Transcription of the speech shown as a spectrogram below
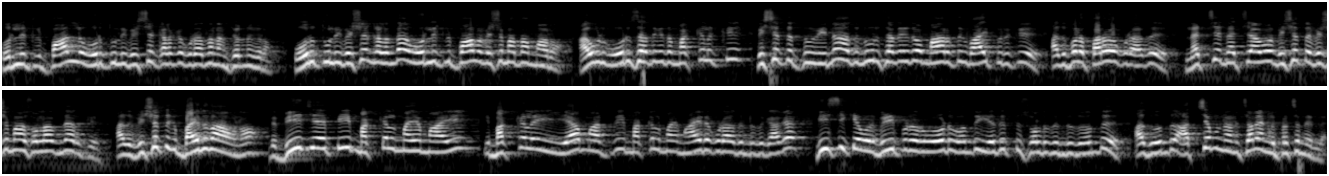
ஒரு லிட்டர் பாலில் ஒரு துளி விஷம் கலக்கக்கூடாதுன்னு நாங்கள் சொல்லுகிறோம். ஒரு துளி விஷம் கலந்தா ஒரு லிட்டர் பால் விஷமாக தான் மாறும். அவங்களுக்கு ஒரு சதவீத மக்களுக்கு விஷத்தை தூவினா அது நூறு சதவீதம் மாறத்துக்கு வாய்ப்பு இருக்கு. அது போல பரவக்கூடாது. நச்சு நச்சாவும் விஷத்தை விஷயமா சொல்லாது தான் இருக்கு. அது விஷத்துக்கு பயந்து தான் ஆகணும் இப்போ பிஜேபி மக்கள் மயமாயி மக்களை ஏமாற்றி மக்கள் மயம் ஆயிடக்கூடாதுன்றதுக்காக விசிக்க ஒரு விழிப்புணர்வோடு வந்து எதிர்த்து சொல்றதுன்றது வந்து அது வந்து அச்சம்னு நினைச்சாலும் எங்களுக்கு பிரச்சனை இல்லை.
